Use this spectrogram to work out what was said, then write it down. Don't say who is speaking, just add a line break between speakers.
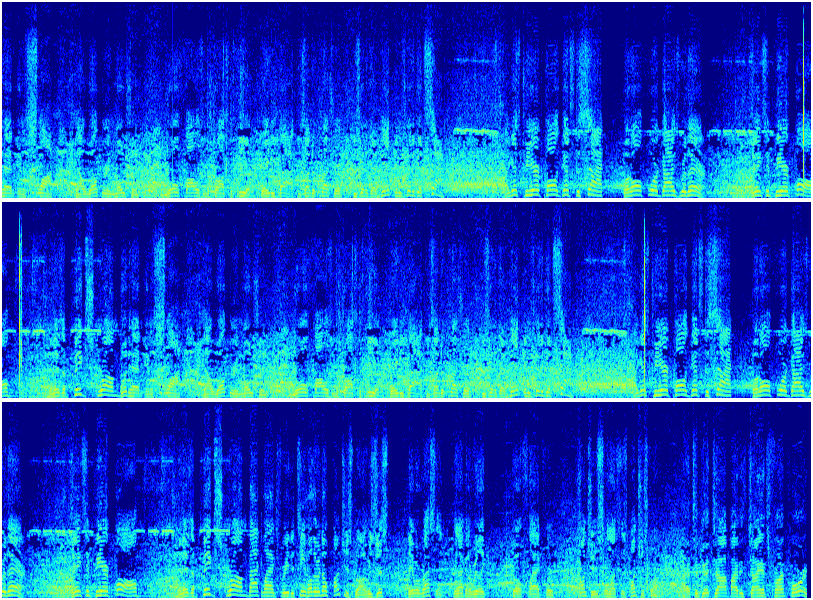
Woodhead in a slot. Now Welker in motion. Rolle follows him across the field. Brady back. He's under pressure. He's going to get hit and he's going to get sacked. I guess Pierre Paul gets the sack, but all four guys were there. Jason Pierre Paul. And there's a big scrum. Woodhead in a slot. Now Welker in motion. Rolle follows him across the field. Brady back. He's under pressure. He's going to get hit and he's going to get sacked. I guess Pierre Paul gets the sack, but all four guys were there. Jason Pierre Paul. And there's a big scrum back legs for either team. Well, there were no punches thrown. It was just they were wrestling. You're not going to really throw a flag for punches unless there's punches thrown.
That's a good job by this Giants front four.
